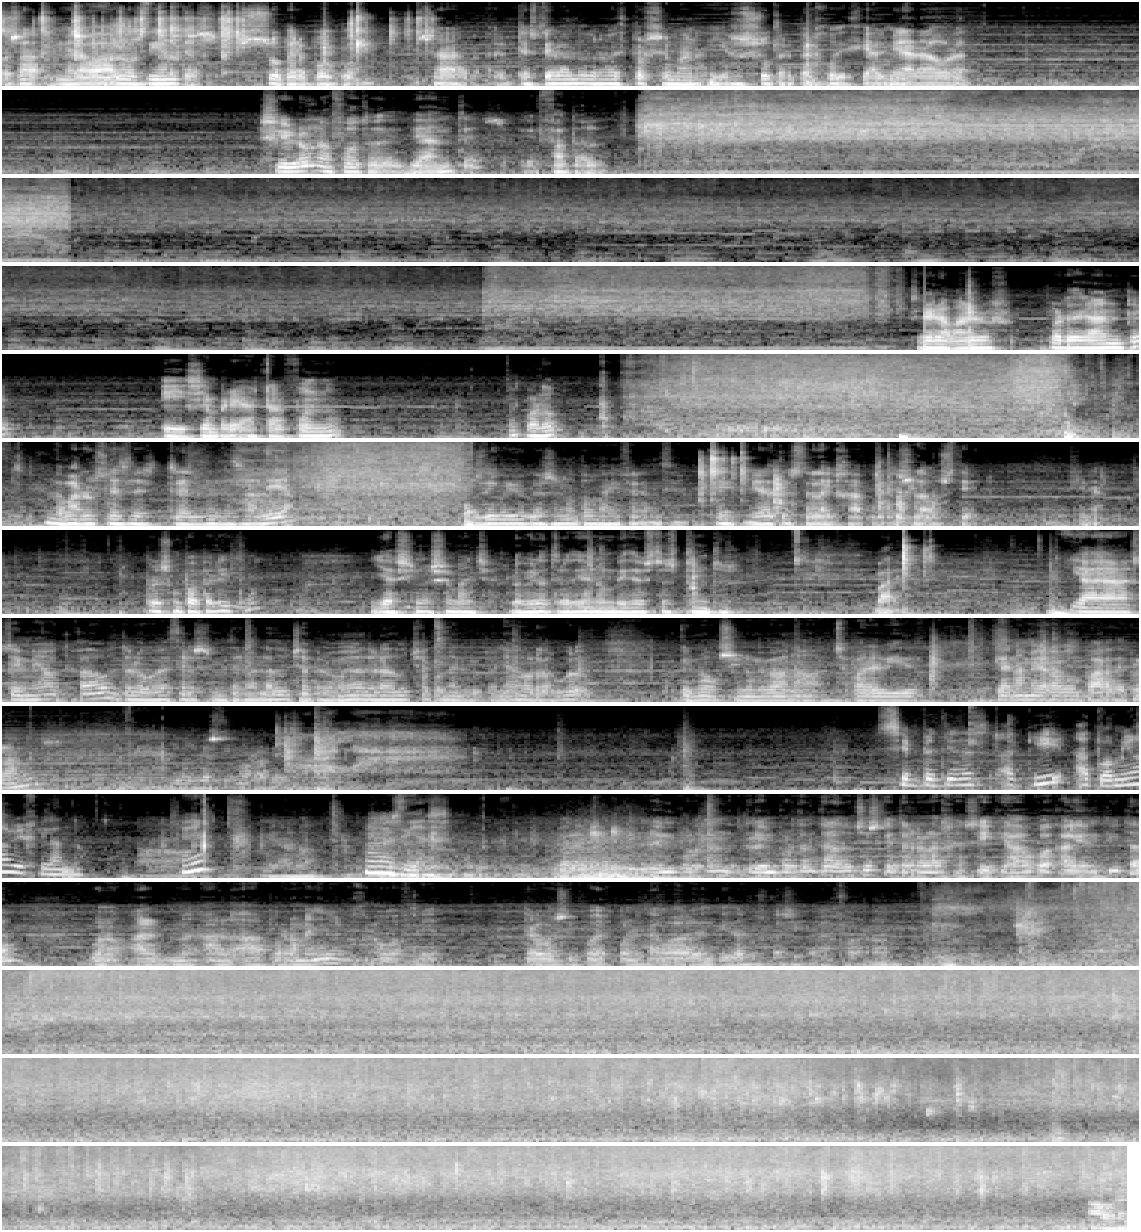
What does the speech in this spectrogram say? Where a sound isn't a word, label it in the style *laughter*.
o sea, me lavaba los dientes súper poco. O sea, te estoy hablando de una vez por semana y eso es súper perjudicial. Mirar ahora. Si hubiera una foto de, antes, fatal. lavarlos por delante y siempre hasta el fondo. ¿De acuerdo? Lavarlos tres, tres veces al día. Os digo yo que eso nota una diferencia. Eh, mirad este hack, que es la hostia. Mira. Pones un papelito y así no se mancha. Lo vi el otro día en un vídeo de estos tontos. Vale. Ya estoy medio cagado, entonces lo que voy a hacer es meterme en la ducha, pero me voy a de la ducha con el bañador, ¿de acuerdo? Porque no, si no me van a chapar el vídeo. Que Ana me graba un par de planos nos vestimos rápido. Hola. Siempre tienes aquí a tu amiga vigilando. ¿Eh? Mira, no. Buenos días. lo, importante, lo importante de la ducha es que te relajes y que agua calientita. Bueno, al, por la mañana es mejor agua fría. Pero bueno, si puedes ponerte agua calientita, pues casi mejor, ¿no? Ahora.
